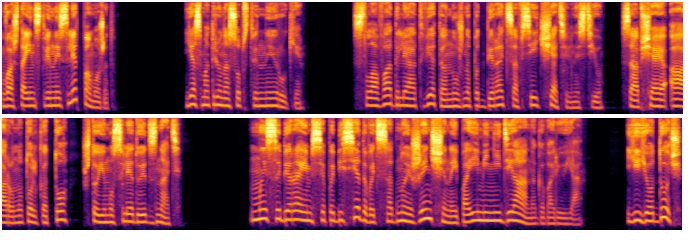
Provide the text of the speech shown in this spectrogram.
Ваш таинственный след поможет?» Я смотрю на собственные руки. Слова для ответа нужно подбирать со всей тщательностью, сообщая Аарону только то, что ему следует знать. «Мы собираемся побеседовать с одной женщиной по имени Диана», — говорю я. Ее дочь,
